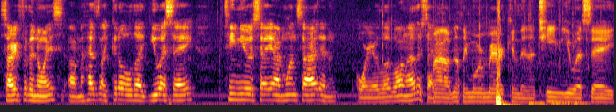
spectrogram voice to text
Sorry for the noise. Um, it has like good old like USA, Team USA on one side and Oreo logo on the other side. Wow, nothing more American than a Team USA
